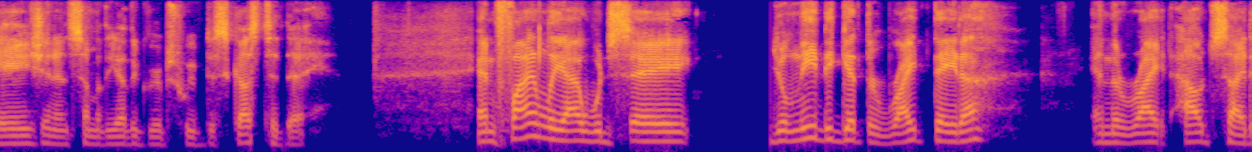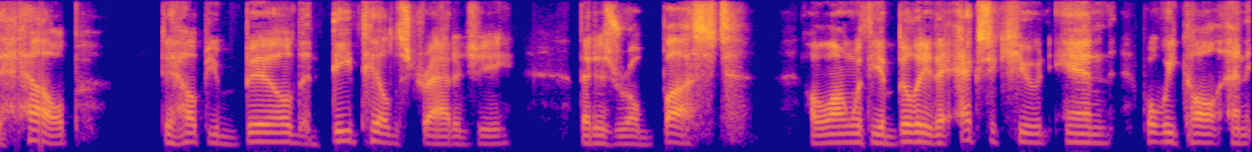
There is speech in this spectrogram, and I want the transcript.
Asian, and some of the other groups we've discussed today. And finally, I would say you'll need to get the right data and the right outside help to help you build a detailed strategy that is robust, along with the ability to execute in what we call an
